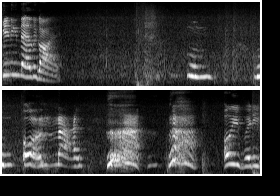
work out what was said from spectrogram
getting the other guy. Boom. Boom. Oh my. Oh, he's ready.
